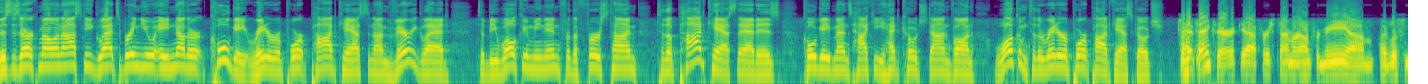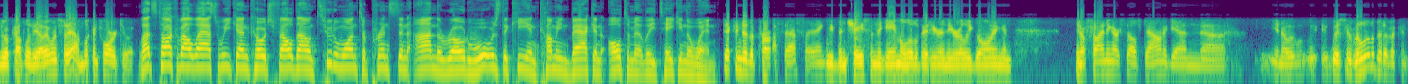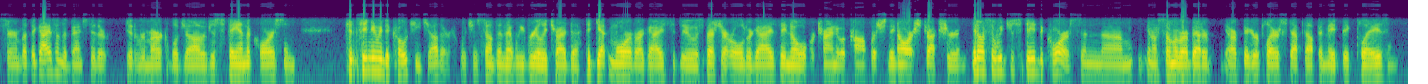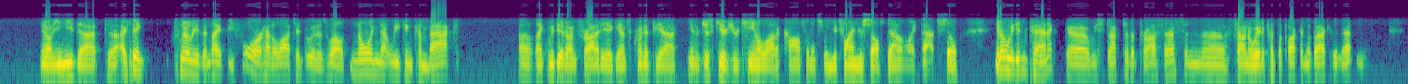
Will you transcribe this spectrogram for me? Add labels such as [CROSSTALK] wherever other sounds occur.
This is Eric Malinowski. Glad to bring you another Colgate Raider Report podcast, and I'm very glad to be welcoming in for the first time to the podcast that is Colgate men's hockey head coach Don Vaughan. Welcome to the Raider Report podcast, coach. Thanks, Eric. Yeah, first time around for me. Um, I've listened to a couple of the other ones, so yeah, I'm looking forward to it. Let's talk about last weekend. Coach fell down two to one to Princeton on the road. What was the key in coming back and ultimately taking the win? Sticking to the process. I think we've been chasing the game a little bit here in the early going, and you know, finding ourselves down again. Uh, you know, it was a little bit of a concern, but the guys on the bench did a did a remarkable job of just staying the course and continuing to coach each other, which is something that we've really tried to, to get more of our guys to do, especially our older guys. They know what we're trying to accomplish. They know our structure. And, you know, so we just stayed the course. And, um, you know, some of our better, our bigger players stepped up and made big plays. And, you know, you need that. Uh, I think clearly the night before had a lot to do with it as well. Knowing that we can come back uh, like we did on Friday against Quinnipiac, you know, just gives your team a lot of confidence when you find yourself down like that. So, you know, we didn't panic. Uh, we stuck to the process and uh, found a way to put the puck in the back of the net and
